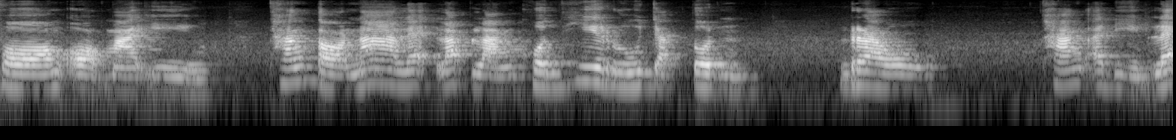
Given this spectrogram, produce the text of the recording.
ฟ้องออกมาเอง ทั้งต่อหน้าและรับหลังคนที่รู้จักตน เราทั้งอดีตและ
